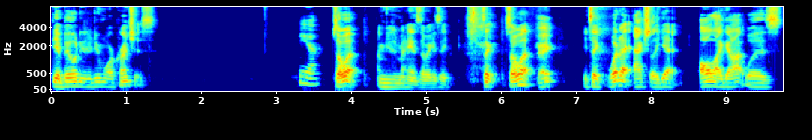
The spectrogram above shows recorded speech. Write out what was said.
the ability to do more crunches. Yeah. So what? I'm using my hands so I can see. It's like, so what, right? It's like, what did I actually get? All I got was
